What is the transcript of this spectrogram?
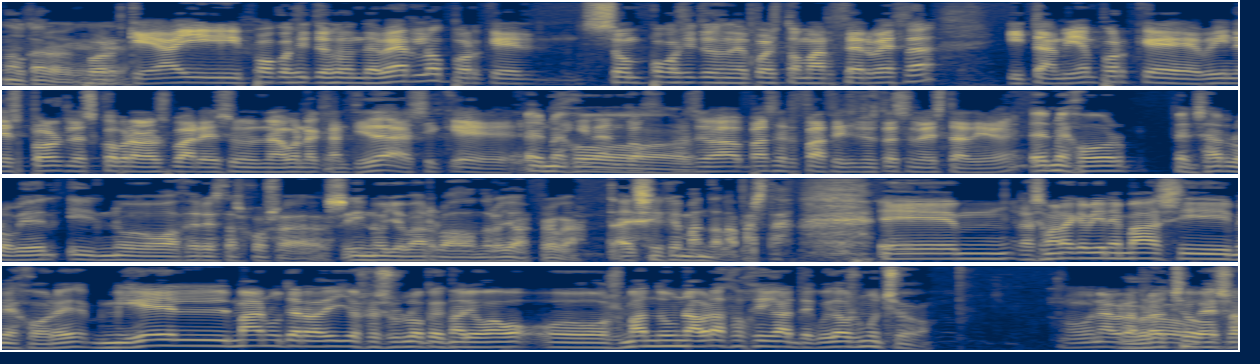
No, claro. Porque hay pocos sitios donde verlo, porque son pocos sitios donde puedes tomar cerveza y también porque Bean Sports les cobra a los bares una buena cantidad. Así que mejor... va, a ser fácil si no estás en el estadio. ¿eh? Es mejor pensarlo bien y no hacer estas cosas y no llevarlo a donde lo llevas. Pero bueno, ahí sí que manda la pasta. Eh, la semana que viene más y mejor. ¿eh? Miguel, Manu Terradillos, Jesús López, Mario Gago, os mando un abrazo gigante. Cuidaos mucho. Un abrazo. Un abrazo.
